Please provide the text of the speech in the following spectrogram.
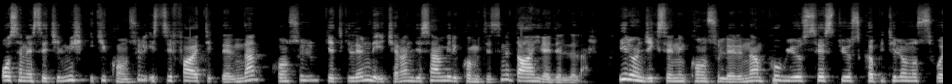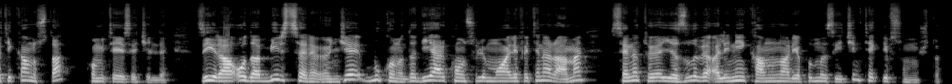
O sene seçilmiş iki konsül istifa ettiklerinden konsüllük yetkilerini de içeren Desenviri komitesine dahil edildiler. Bir önceki senenin konsüllerinden Publius Sestius Capitolinus Vaticanus da komiteye seçildi. Zira o da bir sene önce bu konuda diğer konsülün muhalefetine rağmen senatoya yazılı ve aleni kanunlar yapılması için teklif sunmuştu.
